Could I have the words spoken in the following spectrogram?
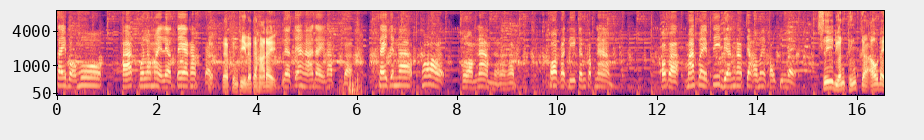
ใส่เบาะหมูผักผลไม้แล้วแต่ครับก็แต่แต่พื้นที่แล้วแต่หาได้ แล้วแต่หาได้ครับก็ใส่จนว่าพ่อ พร้อมน้ำนะครับพ่อก็ดีกันกับน้ำเขาก็มัดไว้สี่เดือนครับ จะเอามาให้เขากินได้สี่เดือนถึงจะเอาได้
